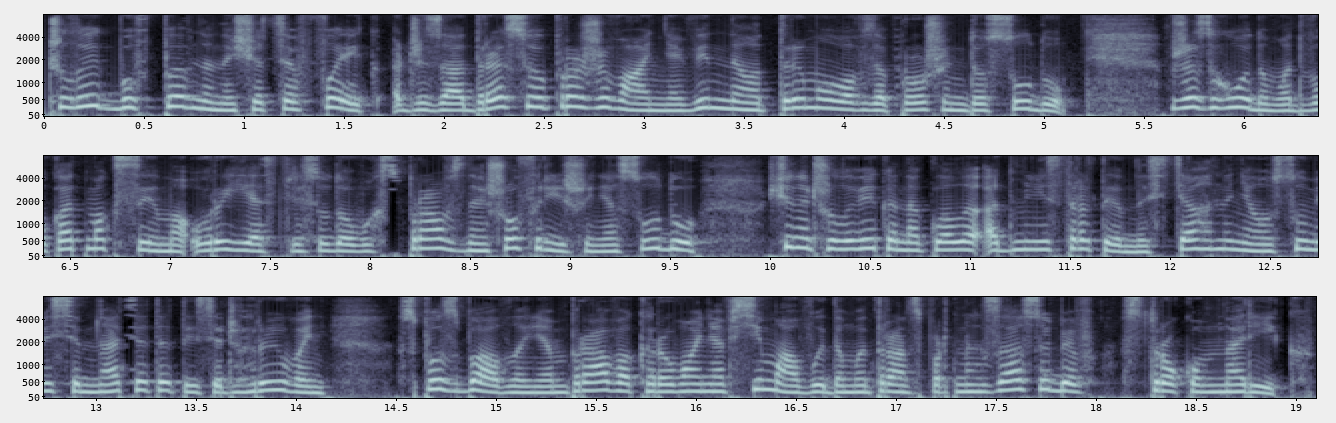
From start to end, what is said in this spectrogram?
Чоловік був впевнений, що це фейк, адже за адресою проживання він не отримував запрошень до суду. Вже згодом адвокат Максима у реєстрі судових справ знайшов рішення суду, що на чоловіка наклали адміністративне стягнення у сумі 17 тисяч гривень з позбавленням права керування всіма видами транспортних засобів строком на рік.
